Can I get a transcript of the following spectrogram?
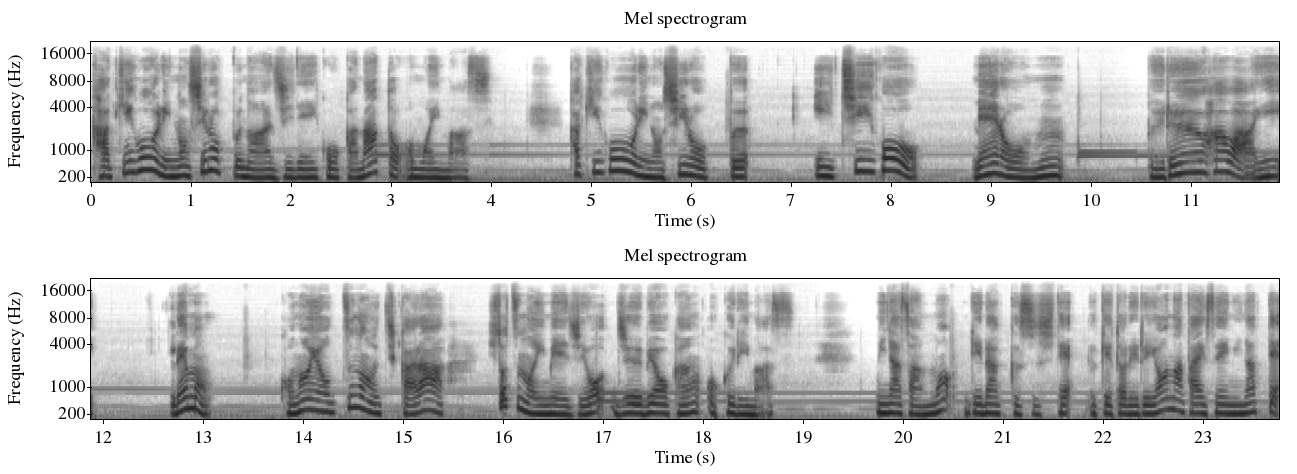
かき氷のシロップの味でいこうかなと思います。かき氷のシロップ、いちご、メロン、ブルーハワイ、レモンこの4つのうちから1つのイメージを10秒間送ります。皆さんもリラックスして受け取れるような体勢になって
